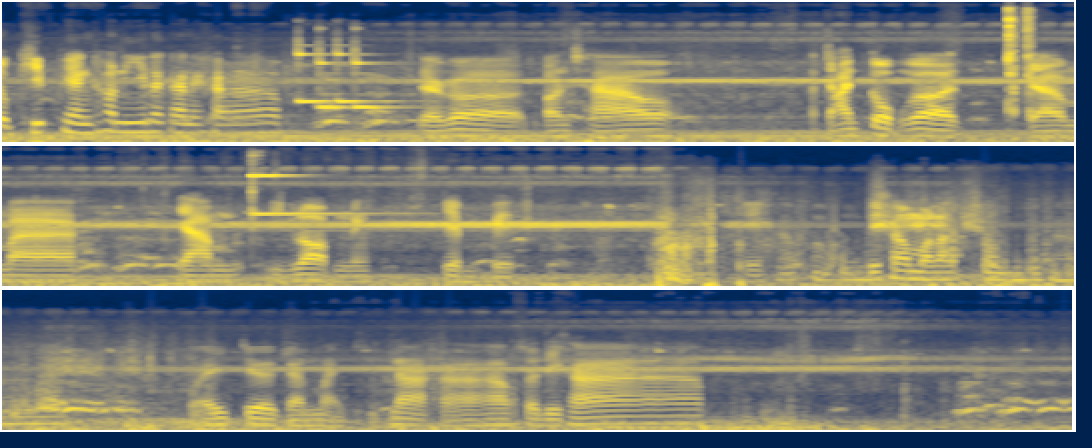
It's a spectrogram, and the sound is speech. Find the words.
จบคลิปเพียงเท่านี้แล้วกันนะครับเดี๋ยวก็ตอนเช้า อาจารย์กบก็จะมายามอีกรอบหนึ่งเกมเป็ดโอเคครับขอบคุณที่เข้ามารับชมนะครับไว้เจอกันใหม่คลิปหน้าครับ สวัสดีครับ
